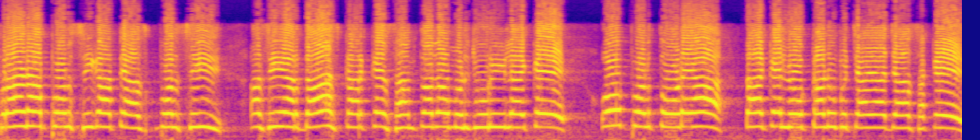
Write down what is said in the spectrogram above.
ਪੁਰਾਣਾ ਪੁਲ ਸੀਗਾ, ਇਤਿਹਾਸਕ ਪੁਲ ਸੀ। ਅਸੀਂ ਅਰਦਾਸ ਕਰਕੇ ਸੰਤਾਂ ਤੋਂ ਮਨਜ਼ੂਰੀ ਲੈ ਕੇ ਉਹ ਪੁਲ ਤੋੜਿਆ ਤਾਂ ਕਿ ਲੋਕਾਂ ਨੂੰ ਬਚਾਇਆ ਜਾ ਸਕੇ।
